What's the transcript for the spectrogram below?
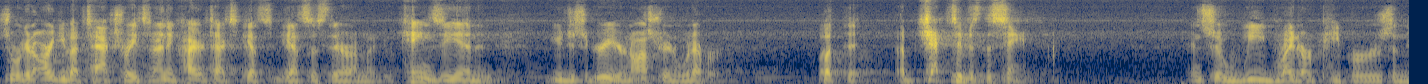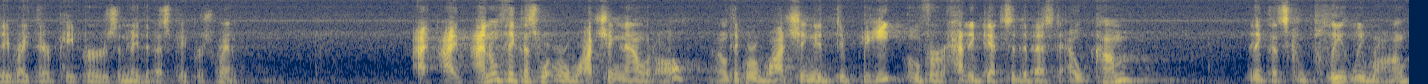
so we're going to argue about tax rates. And I think higher tax gets, gets us there. I'm a Keynesian and you disagree, you're an Austrian or whatever. But the objective is the same. And so we write our papers and they write their papers and may the best papers win. I, I, I, don't think that's what we're watching now at all. I don't think we're watching a debate over how to get to the best outcome. I think that's completely wrong.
